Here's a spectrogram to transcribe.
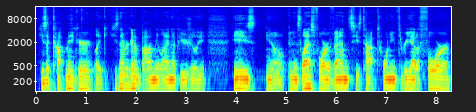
he's a cut maker. Like he's never gonna bomb your lineup usually. He's you know, in his last four events, he's top 23 out of four.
